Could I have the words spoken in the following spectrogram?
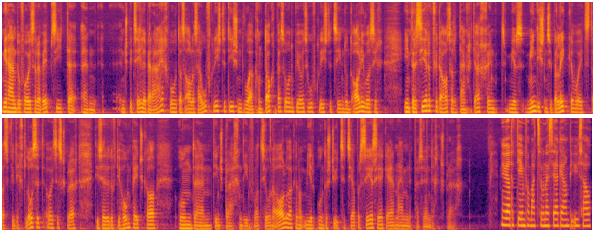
Wir haben auf unserer Webseite einen einen speziellen Bereich, wo das alles auch aufgelistet ist und wo auch Kontaktpersonen bei uns aufgelistet sind und alle, die sich interessieren für das oder denken, ja, ich könnte mir mindestens überlegen, wo jetzt das vielleicht hören, unser Gespräch, die sollen auf die Homepage gehen und ähm, die entsprechenden Informationen anschauen und wir unterstützen sie aber sehr, sehr gerne in einem persönlichen Gespräch. Wir werden die Informationen sehr gerne bei uns auch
